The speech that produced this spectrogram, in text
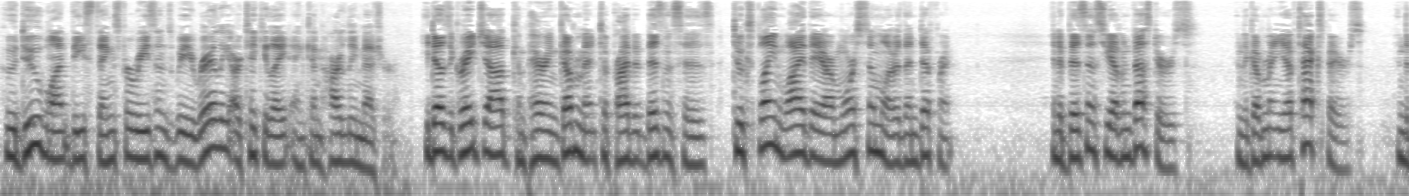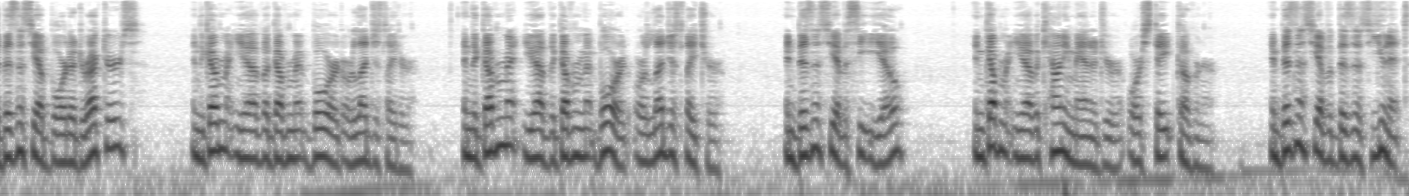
who do want these things for reasons we rarely articulate and can hardly measure. He does a great job comparing government to private businesses to explain why they are more similar than different. In a business, you have investors. In the government, you have taxpayers. In the business, you have board of directors. In the government, you have a government board or legislator. In the government, you have the government board or legislature. In business, you have a CEO. In government, you have a county manager or state governor. In business, you have a business unit.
